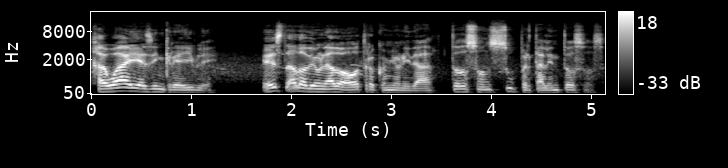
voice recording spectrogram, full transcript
Hawái es increíble. He estado de un lado a otro con mi unidad. Todos son súper talentosos.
